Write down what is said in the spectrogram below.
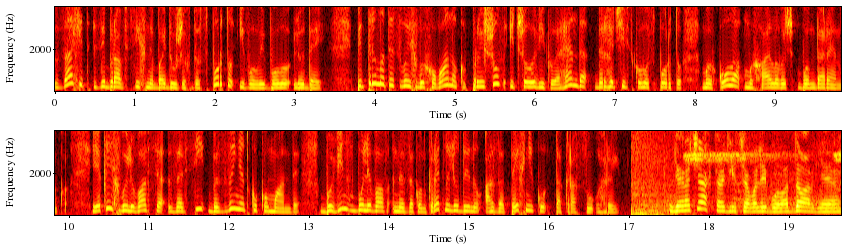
Захід зібрав всіх небайдужих до спорту і волейболу людей. Підтримати своїх вихованок прийшов і чоловік-легенда дергачівського спорту Микола Михайлович Бондаренко, який хвилювався за всі без винятку команди, бо він вболівав не за конкретну людину, а за техніку та красу гри. В Дергачах традиция волейбола давняя.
